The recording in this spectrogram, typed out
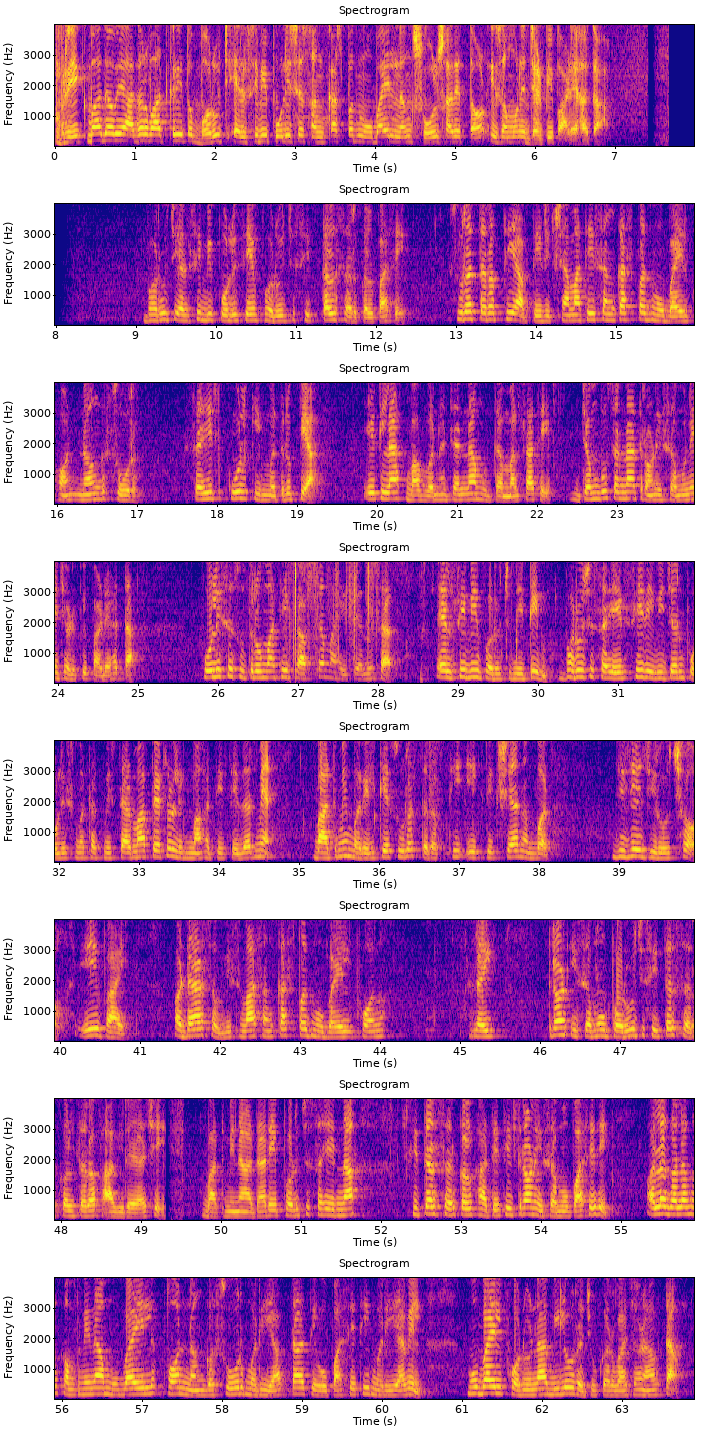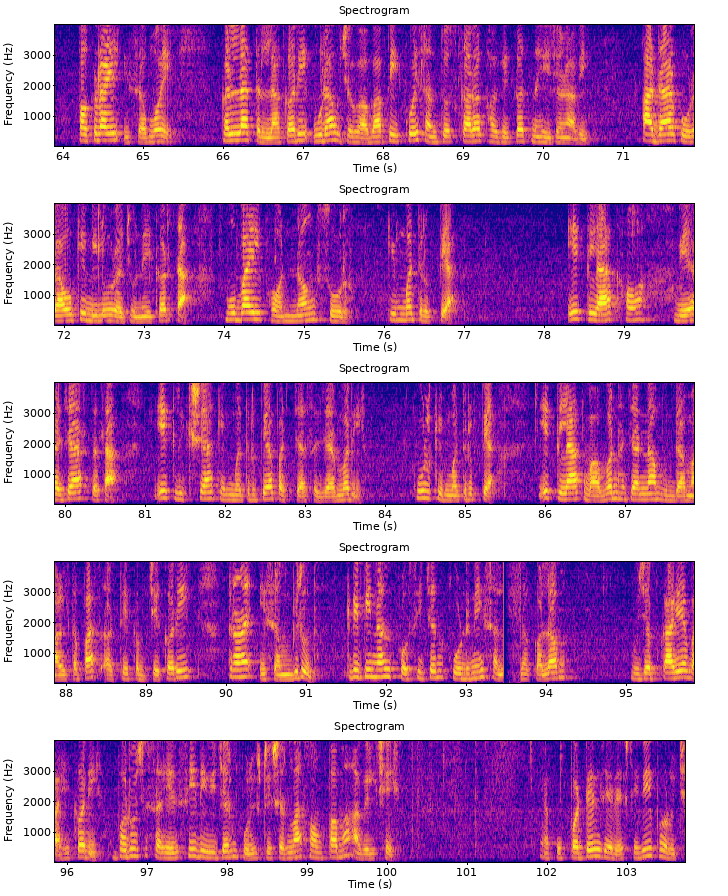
Break બાદ હવે આગળ વાત કરીએ તો ભરૂચ એલસીબી પોલીસે શંકાસ્પદ મોબાઈલ નંગ સોળ સાથે ત્રણ ઇસમોને ઝડપી પાડ્યા હતા. ભરૂચ એલસીબી પોલીસે ભરૂચ શીતલ સર્કલ પાસે સુરત તરફથી આવતી રિક્ષામાંથી શંકાસ્પદ મોબાઈલ ફોન નંગ સોર સહિત કુલ કિંમત રૂપિયા એક લાખ બાવન હજારના મુદ્દામાલ સાથે જંબુસરના ત્રણ ઇસમોને ઝડપી પાડ્યા હતા. પોલીસ સૂત્રોમાંથી પ્રાપ્ત માહિતી અનુસાર એલસીબી ભરૂચની ટીમ ભરૂચ શહેર સી ડિવિઝન પોલીસ મથક વિસ્તારમાં પેટ્રોલિંગમાં હતી તે દરમિયાન. બાતમી મળેલ કે સુરત તરફથી એક રિક્ષા નંબર જીજે જીરો છ એ વાય અઢાર છવ્વીસમાં શંકાસ્પદ મોબાઈલ ફોન લઈ ત્રણ ઈસમો ભરૂચ શીતળ સર્કલ તરફ આવી રહ્યા છે. બાતમીના આધારે ભરૂચ શહેરના શીતળ સર્કલ ખાતેથી ત્રણ ઈસમો પાસેથી અલગ અલગ કંપનીના મોબાઈલ ફોન નંગ સોર મળી આવતા તેઓ પાસેથી મરી આવેલ. મોબાઈલ ફોનોના બિલો રજૂ કરવા જણાવતા પકડાયેલ ઈસમોએ ગલ્લા તલ્લા કરી ઉડાવ જવાબ આપી કોઈ સંતોષકારક હકીકત નહીં જણાવી. આધાર પુરાવો કે બિલો રજૂ નહીં કરતા મોબાઈલ ફોન નંગ સોર કિંમત રૂપિયા એક લાખ બે હજાર તથા એક રિક્ષા કિંમત રૂપિયા પચાસ હજાર મળી. કુલ કિંમત રૂપિયા એક લાખ બાવન હજારના મુદ્દામાલ તપાસ અર્થે કબજે કરી ત્રણ ઇસમ વિરુદ્ધ ક્રિમિનલ પ્રોસિજન કોડની સંલગ્ન કલમ મુજબ કાર્યવાહી કરી ભરૂચ શહેર સી ડિવિઝન પોલીસ સ્ટેશનમાં સોંપવામાં આવેલ છે. યાકુબ પટેલ જેડેશ ટીવી, ભરૂચ.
